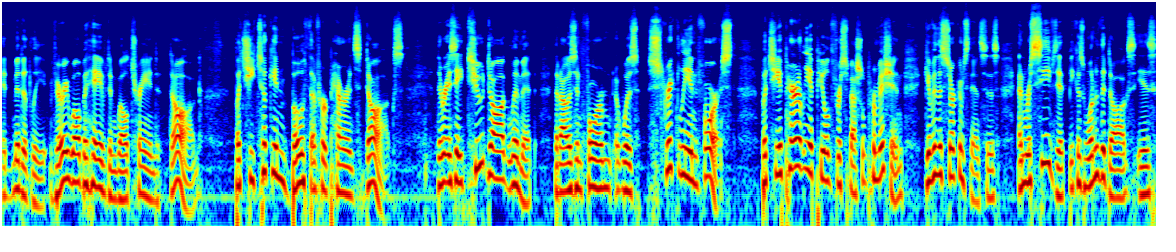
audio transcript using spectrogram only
admittedly, very well behaved and well trained dog, but she took in both of her parents' dogs. There is a two dog limit that I was informed was strictly enforced, but she apparently appealed for special permission given the circumstances and received it because one of the dogs is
